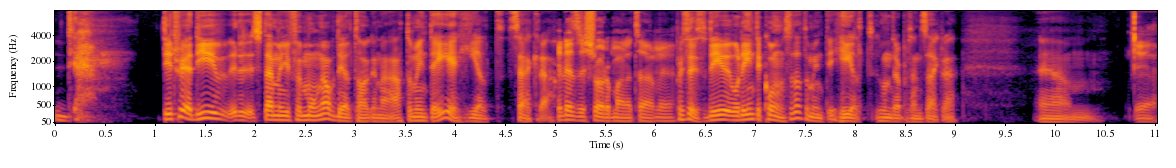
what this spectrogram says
Det, det tror jag det ju, stämmer ju för många av deltagarna, att de inte är helt säkra. It is a short amount of time, yeah. Precis, det är, och det är inte konstigt att de inte är helt 100% säkra. Ehm, Yeah.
